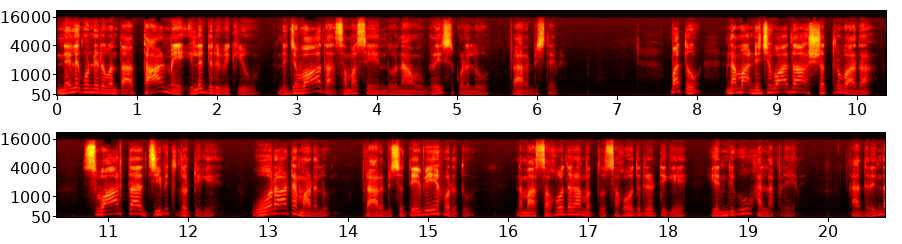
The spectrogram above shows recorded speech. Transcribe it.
ನೆಲೆಗೊಂಡಿರುವಂಥ ತಾಳ್ಮೆ ಇಲ್ಲದಿರುವಿಕೆಯು ನಿಜವಾದ ಸಮಸ್ಯೆ ಎಂದು ನಾವು ಗ್ರಹಿಸಿಕೊಳ್ಳಲು ಪ್ರಾರಂಭಿಸ್ತೇವೆ ಮತ್ತು ನಮ್ಮ ನಿಜವಾದ ಶತ್ರುವಾದ ಸ್ವಾರ್ಥ ಜೀವಿತದೊಟ್ಟಿಗೆ ಹೋರಾಟ ಮಾಡಲು ಪ್ರಾರಂಭಿಸುತ್ತೇವೆಯೇ ಹೊರತು ನಮ್ಮ ಸಹೋದರ ಮತ್ತು ಸಹೋದರರೊಟ್ಟಿಗೆ ಎಂದಿಗೂ ಅಲ್ಲ ಪ್ರೇರೆ ಆದ್ದರಿಂದ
